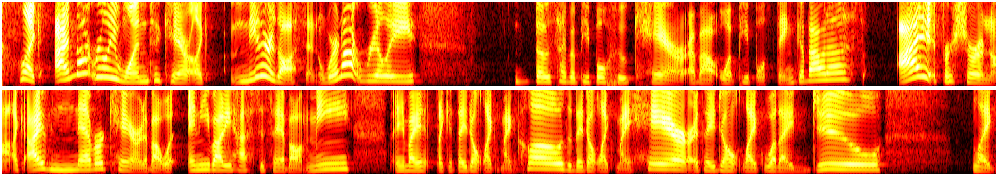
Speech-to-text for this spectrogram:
like, I'm not really one to care. Like, neither is Austin. We're not really those type of people who care about what people think about us. I for sure am not. Like I've never cared about what anybody has to say about me. Anybody like if they don't like my clothes, if they don't like my hair, if they don't like what I do, like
